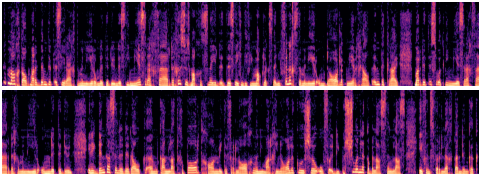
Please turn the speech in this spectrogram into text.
Dit mag dalk, maar ek dink dit is die regte manier om dit te doen. Dis die mees regverdige, soos mag gesny, dit is definitief die maklikste en die vinnigste manier om dadelik meer geld in te kry, maar dit is ook die mees regverdige manier om dit te doen. En ek dink as hulle dit dalk um, kan laat gepaard gaan met 'n verlaging in die marginale koerse of die persoonlike belastinglas effens verlig dan dink ek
